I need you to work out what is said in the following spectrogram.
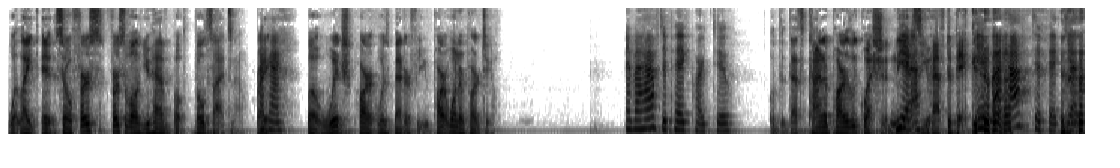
what like it so first first of all you have bo- both sides now right Okay. but which part was better for you part one or part two If I have to pick part two. Well that's kind of part of the question. Yeah. yes you have to pick. If I have to pick, yes,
